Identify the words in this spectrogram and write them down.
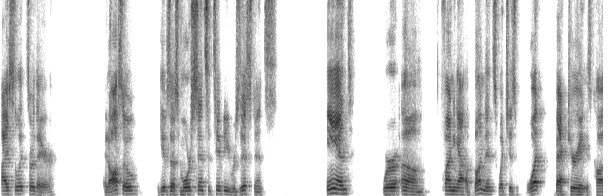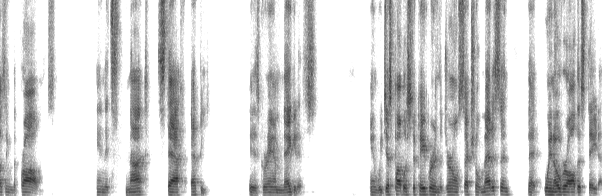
isolates are there. It also gives us more sensitivity resistance. And we're um, finding out abundance, which is what bacteria is causing the problems. And it's not staph epi, it is gram negatives. And we just published a paper in the Journal of Sexual Medicine that went over all this data.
